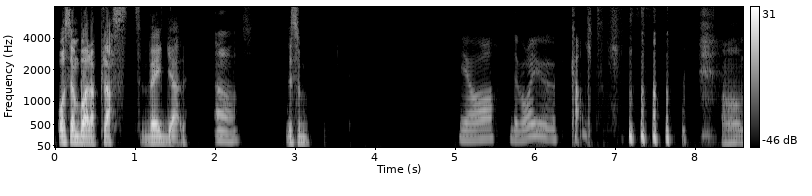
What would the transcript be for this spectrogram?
Och sen bara plastväggar. Ja. Det är så, ja, det var ju kallt. ja,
